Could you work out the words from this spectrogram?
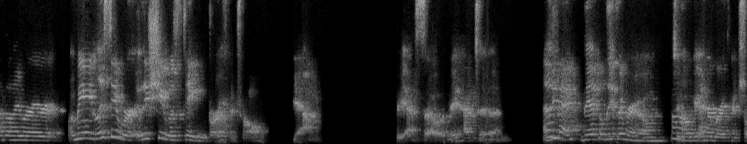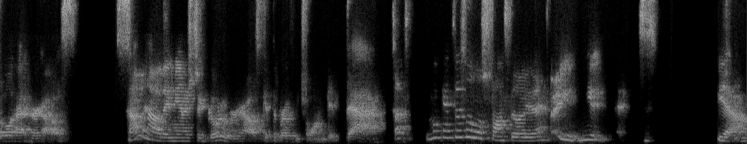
I thought they were. I mean, at least they were. At least she was taking birth control. Yeah. But yeah, so they had to Okay. They had to leave the room to Oh, go get okay. her birth control at her house. Somehow they managed to go to her house, get the birth control, and get back. That's okay. There's a little responsibility there. I mean, you- yeah,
